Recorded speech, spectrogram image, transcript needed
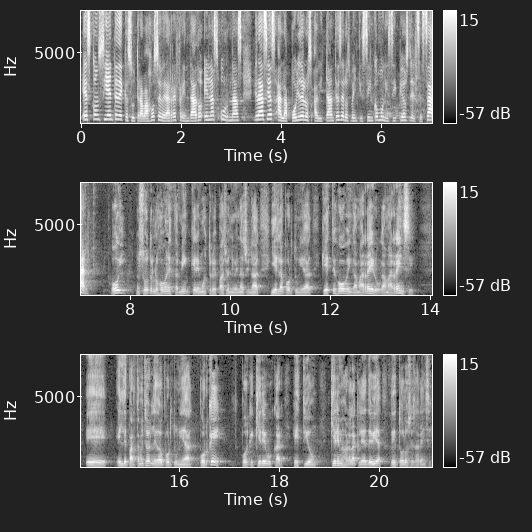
es consciente de que su trabajo se verá refrendado en las urnas gracias al apoyo de los habitantes de los 25 municipios del Cesar. Hoy nosotros los jóvenes también queremos nuestro espacio a nivel nacional y es la oportunidad que este joven gamarrero, gamarrense, eh, el departamento le da oportunidad. ¿Por qué? Porque quiere buscar gestión, quiere mejorar la calidad de vida de todos los cesarenses.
